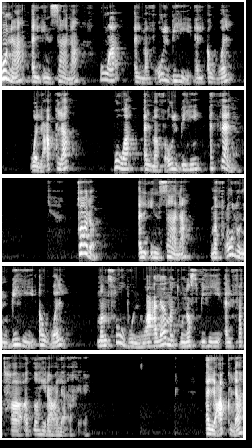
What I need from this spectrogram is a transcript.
هنا الإنسان هو المفعول به الأول والعقل هو المفعول به الثاني. تعرب. الإنسان مفعول به أول منصوب وعلامة نصبه الفتحة الظاهرة على آخره. العقل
